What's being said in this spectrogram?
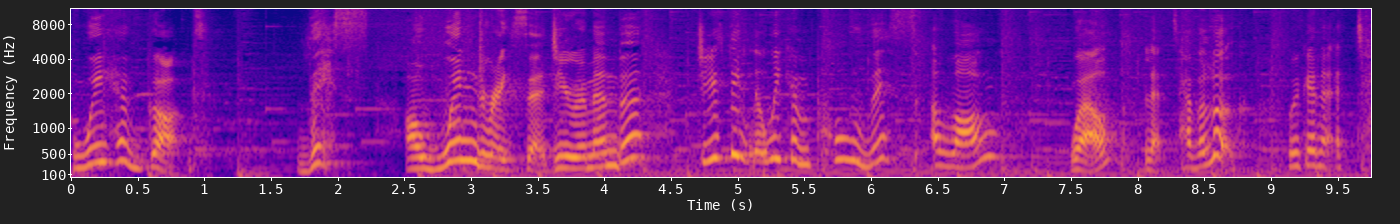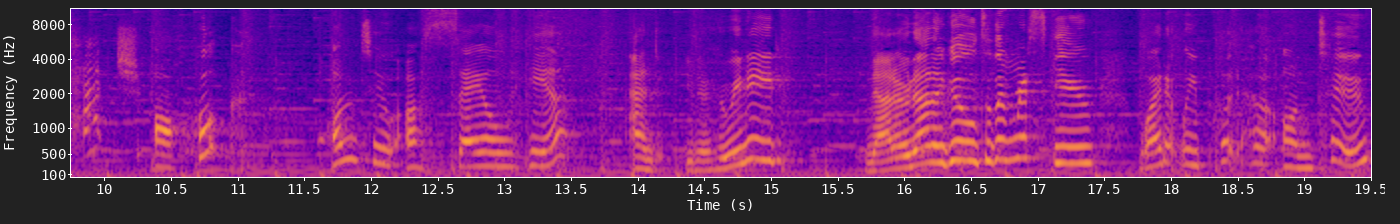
we have got this. Our wind racer, do you remember? Do you think that we can pull this along? Well, let's have a look. We're gonna attach our hook onto our sail here. And you know who we need? Nano Nano Girl to the rescue. Why don't we put her on too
